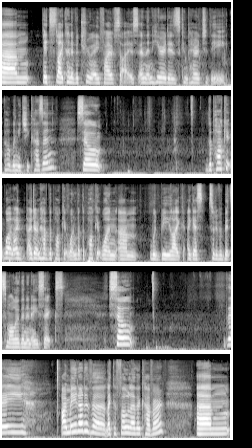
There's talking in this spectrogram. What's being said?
Um, it's like kind of a true A5 size. And then here it is compared to the Hobonichi Cousin. So the pocket one, I, I don't have the pocket one, but the pocket one um, would be like, I guess, sort of a bit smaller than an A6. So they are made out of a like a faux leather cover. Um,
